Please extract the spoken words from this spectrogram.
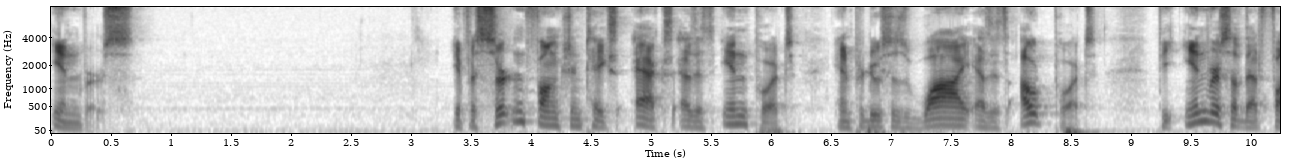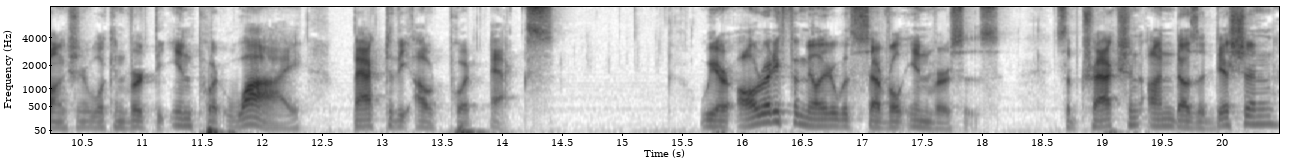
inverse. If a certain function takes x as its input and produces y as its output, the inverse of that function will convert the input y back to the output x. We are already familiar with several inverses. Subtraction undoes addition,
